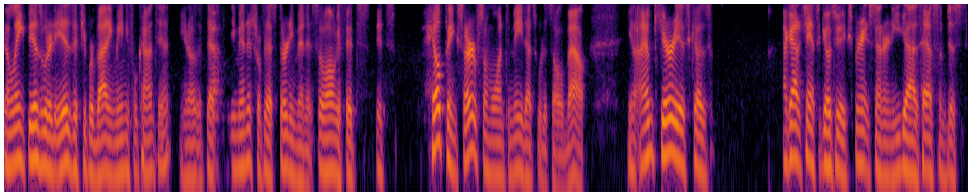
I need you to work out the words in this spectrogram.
the length is what it is if you're providing meaningful content, you know, if that's yeah. 30 minutes or if that's 30 minutes, so long if it's, it's helping serve someone to me that's what it's all about. You know i'm curious because i got a chance to go to the experience center and you guys have some just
